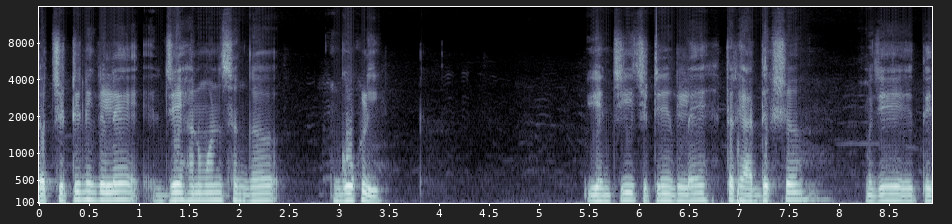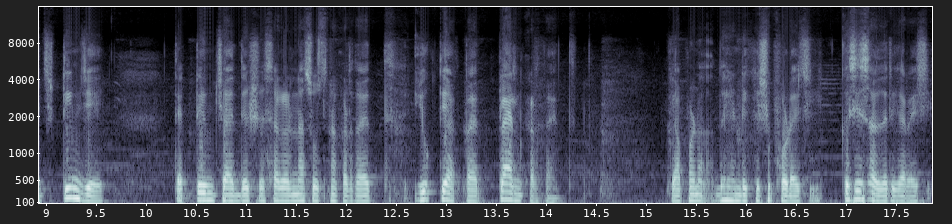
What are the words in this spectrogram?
तर चिठ्ठी निघाले जे हनुमान संघ गोकळी यांची चिठ्ठी निघाले तर हे अध्यक्ष म्हणजे त्यांची टीम जी आहे त्या टीमचे अध्यक्ष सगळ्यांना सूचना करतायत युक्ती आखतायत प्लॅन करतायत. की आपण दहीहंडी कशी फोडायची कशी साजरी करायची?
